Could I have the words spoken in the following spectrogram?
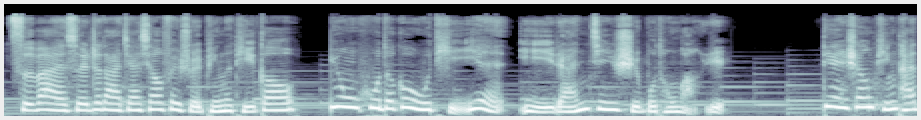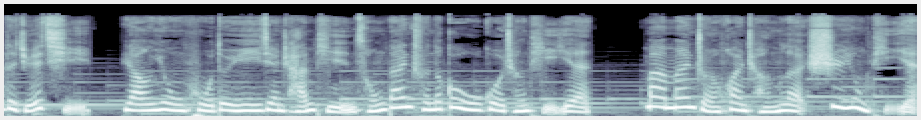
此外，随着大家消费水平的提高，用户的购物体验已然今时不同往日。电商平台的崛起，让用户对于一件产品从单纯的购物过程体验，慢慢转换成了试用体验。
